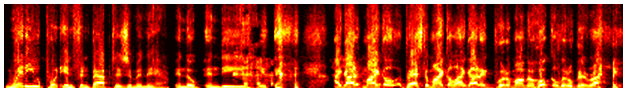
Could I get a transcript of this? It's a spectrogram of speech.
Where do you put infant baptism in there? In the in the in, I got it, Michael, Pastor Michael. I got to put him on the hook a little bit, right?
